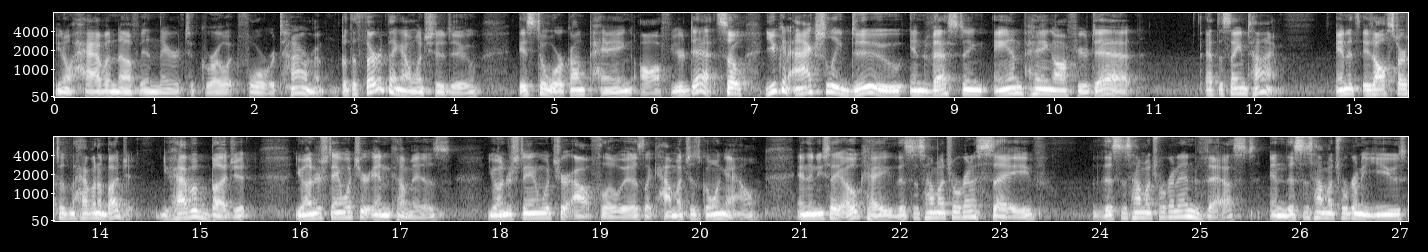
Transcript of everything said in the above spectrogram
you know, have enough in there to grow it for retirement. But the third thing I want you to do is to work on paying off your debt. So you can actually do investing and paying off your debt at the same time. And it all starts with having a budget. You have a budget, you understand what your income is, you understand what your outflow is, like how much is going out, and then you say, okay, this is how much we're going to save this is how much we're going to invest, and this is how much we're going to use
